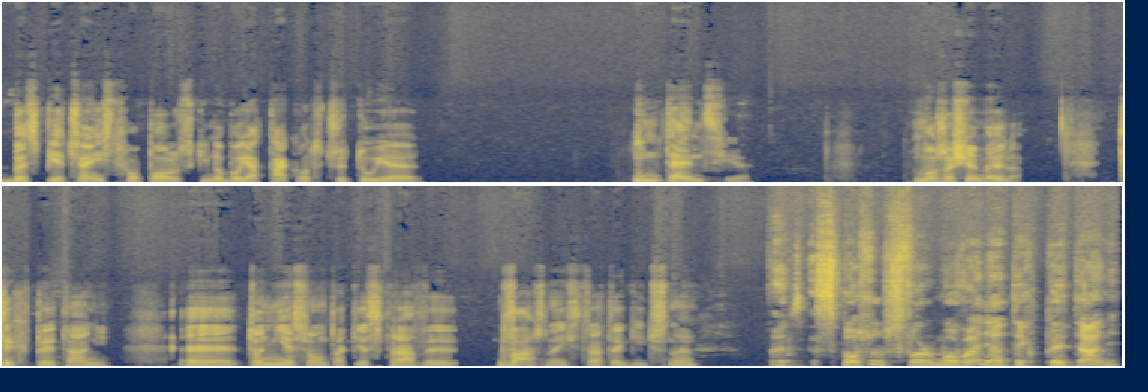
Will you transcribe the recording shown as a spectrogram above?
bezpieczeństwo Polski, no bo ja tak odczytuję intencje, może się mylę, tych pytań, e, to nie są takie sprawy ważne i strategiczne? Sposób sformułowania tych pytań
